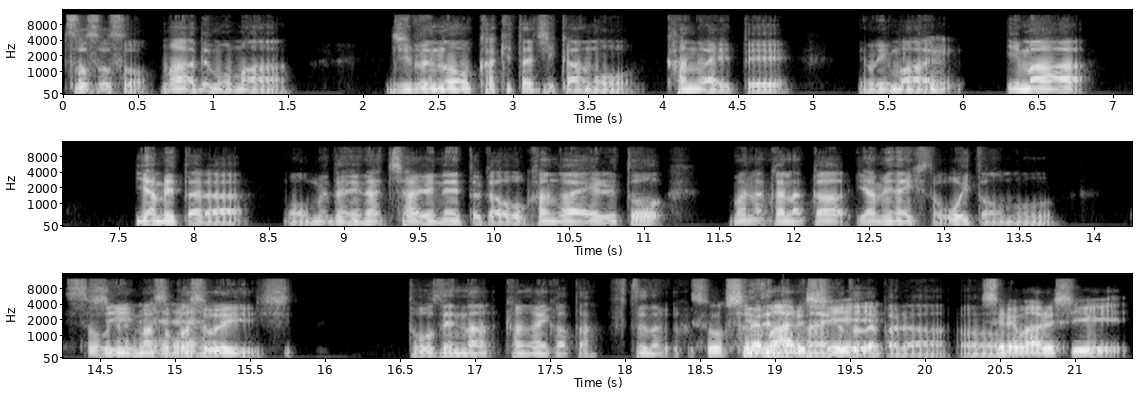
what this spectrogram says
そうそうそう。まあでもまあ、自分のかけた時間を考えて、でも今、うん。今、やめたらもう無駄になっちゃうよねとかを考えると、まあなかなかやめない人多いと思うそうだし、まあそこはすね。ごいし当然な考え方、普通の、ふそう、それもある考え方だし、から、うん。それもあるし、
